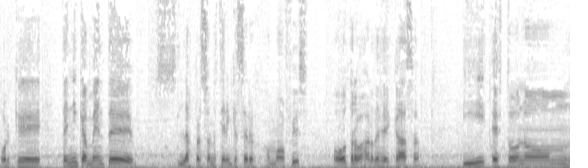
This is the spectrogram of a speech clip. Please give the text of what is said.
Porque técnicamente las personas tienen que hacer home office o trabajar desde casa y esto no,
